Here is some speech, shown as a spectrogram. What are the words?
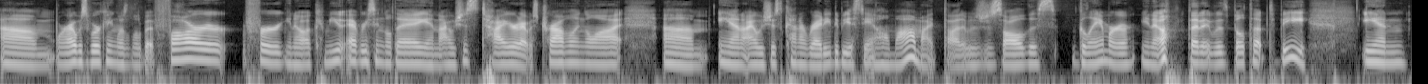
um, where I was working was a little bit far for, you know, a commute every single day. And I was just tired. I was traveling a lot. Um, and I was just kind of ready to be a stay at home mom. I thought it was just all this glamour, you know, that it was built up to be. And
